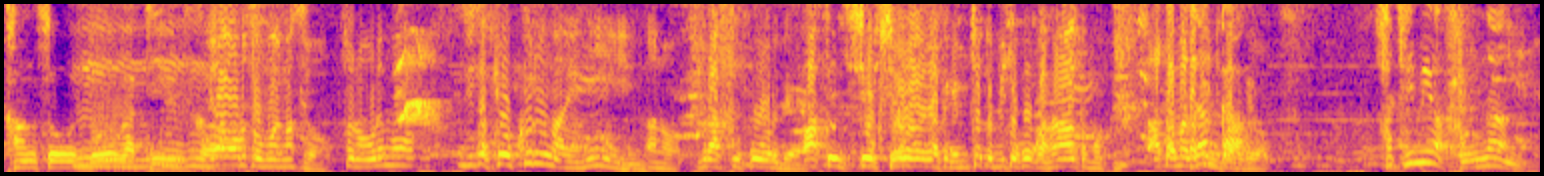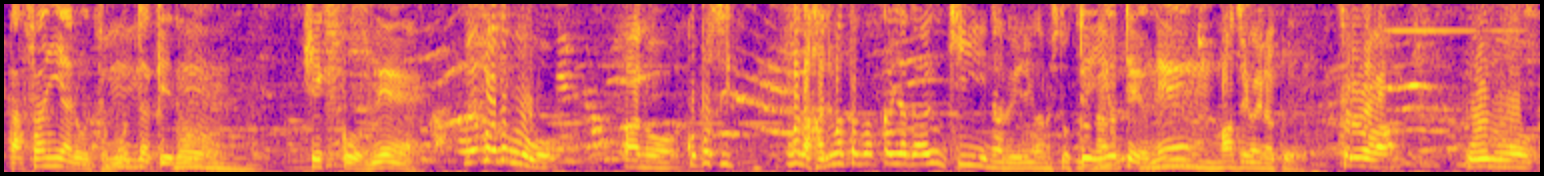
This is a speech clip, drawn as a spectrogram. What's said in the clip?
感想動画っていうか。いやあると思いますよ。その俺も実は今日来る前に、あのブラックホールであそう一緒一緒やった時にちょっと見とこうかなと思って頭だけ見たけど。初めはそんなん出さんやろうと思ったけど結構ね。いやまあでもあの今年まだ始まったばっかりだからキーになる映画の一つって言ったよね。うん間違いなく。それは俺も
